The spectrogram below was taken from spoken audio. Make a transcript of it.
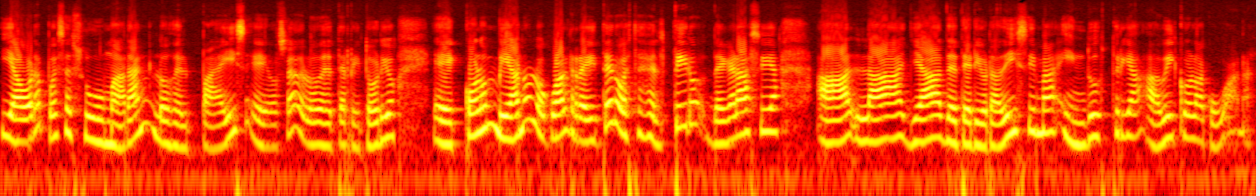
y ahora pues se sumarán los del país, eh, o sea, los de territorio eh, colombiano, lo cual reitero, este es el tiro de gracia a la ya deterioradísima industria avícola cubana.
